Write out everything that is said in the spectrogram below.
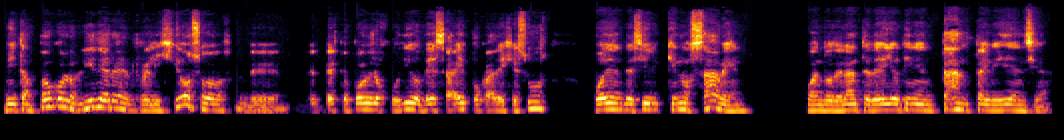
ni tampoco los líderes religiosos de, este pueblo judío de esa época de Jesús pueden decir que no saben cuando delante de ellos tienen tanta evidencia.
